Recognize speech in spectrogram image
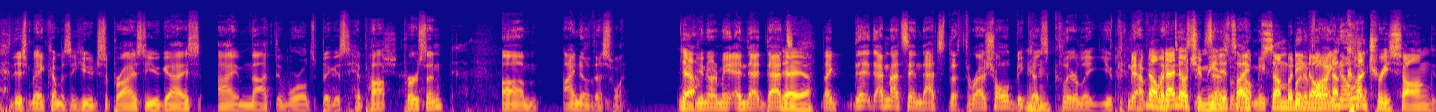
This may come as a huge surprise to you guys. I'm not the world's biggest hip hop person. Um, I know this one. Yeah. You know what I mean? And that that's Yeah, yeah. like th- I'm not saying that's the threshold because clearly you can have no, but I know what you mean. It's like me. somebody But knowing I a know it- country song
